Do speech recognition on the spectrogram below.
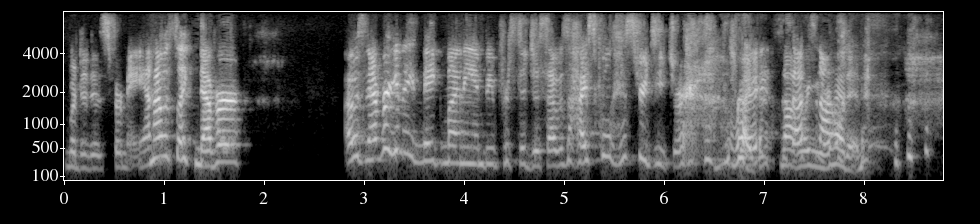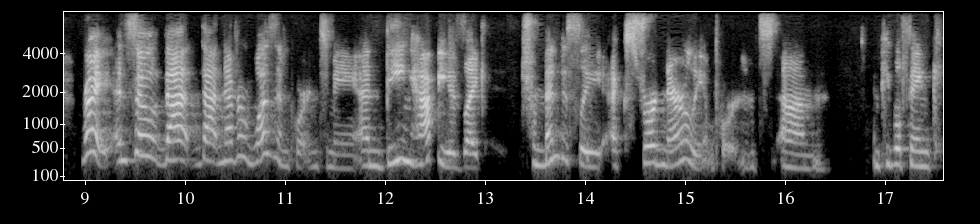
what it is for me. And I was like never I was never gonna make money and be prestigious. I was a high school history teacher. right. right? That's not that's where you're not, headed. right. And so that that never was important to me. And being happy is like tremendously extraordinarily important. Um, and people think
